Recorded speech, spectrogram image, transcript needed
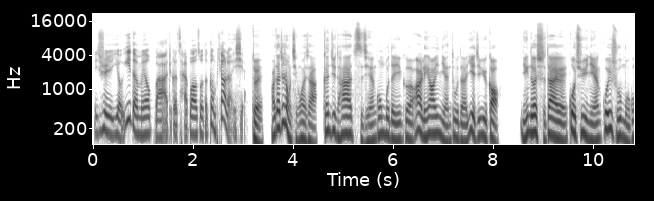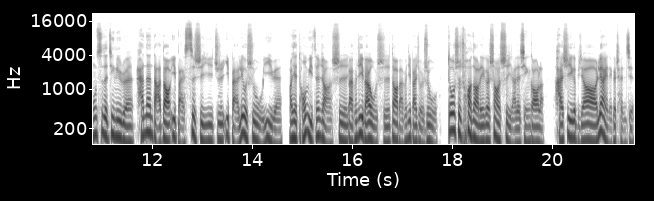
也就是有意的没有把这个财报做得更漂亮一些。对，而在这种情况下，根据他此前公布的一个二零二一年度的业绩预告。宁德时代过去一年归属母公司的净利润还能达到一百四十亿至一百六十五亿元，而且同比增长是百分之一百五十到百分之一百九十五，都是创造了一个上市以来的新高了，还是一个比较亮眼的一个成绩。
